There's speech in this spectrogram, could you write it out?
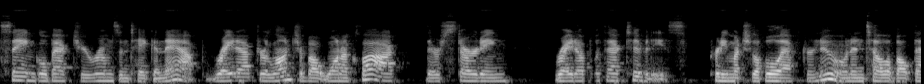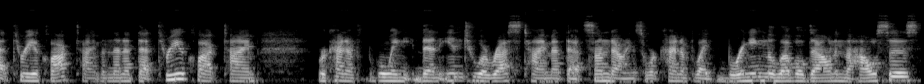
saying go back to your rooms and take a nap. Right after lunch, about one o'clock, they're starting right up with activities pretty much the whole afternoon until about that three o'clock time. And then at that three o'clock time, we're kind of going then into a rest time at that sundowning. So we're kind of like bringing the level down in the houses,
